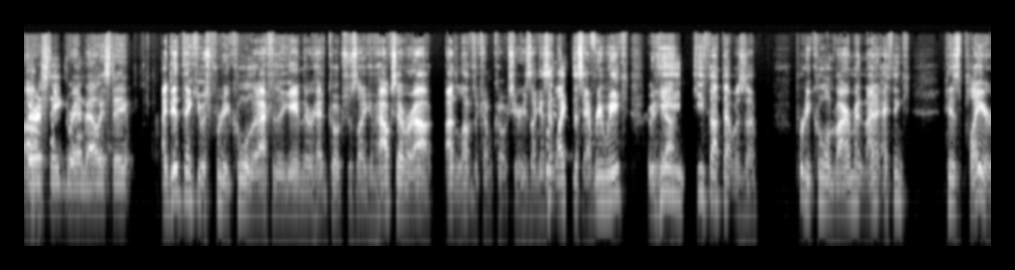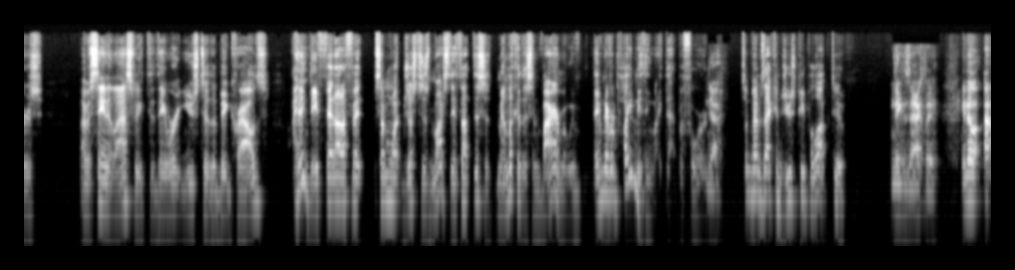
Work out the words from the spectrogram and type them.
Ferris um, State, Grand Valley State. I did think it was pretty cool that after the game, their head coach was like, "If Hauck's ever out, I'd love to come coach here." He's like, "Is it like this every week?" I mean, he yeah. he thought that was a pretty cool environment, and I, I think his players. I was saying it last week that they weren't used to the big crowds. I think they fed off it somewhat just as much. They thought this is man, look at this environment. We've they've never played anything like that before. Yeah. Sometimes that can juice people up too. Exactly. You know, I,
